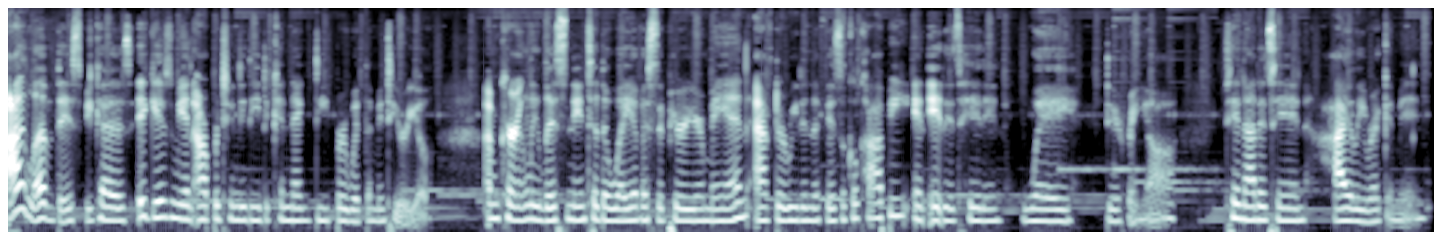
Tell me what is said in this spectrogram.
I love this because it gives me an opportunity to connect deeper with the material. I'm currently listening to The Way of a Superior Man after reading the physical copy, and it is hitting way different, y'all. 10 out of 10, highly recommend.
